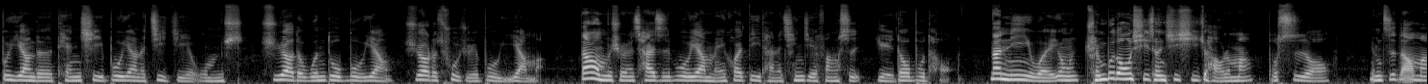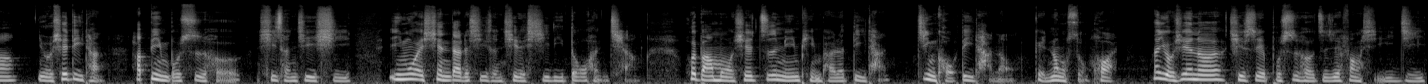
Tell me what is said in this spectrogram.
不一样的天气、不一样的季节，我们需要的温度不一样，需要的触觉不一样嘛。当然，我们选的材质不一样，每一块地毯的清洁方式也都不同。那你以为用全部都用吸尘器吸就好了吗？不是哦，你们知道吗？有些地毯它并不适合吸尘器吸，因为现代的吸尘器的吸力都很强，会把某些知名品牌的地毯、进口地毯哦给弄损坏。那有些呢，其实也不适合直接放洗衣机，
